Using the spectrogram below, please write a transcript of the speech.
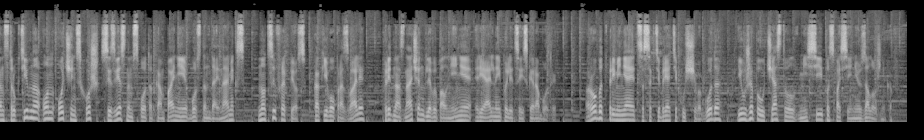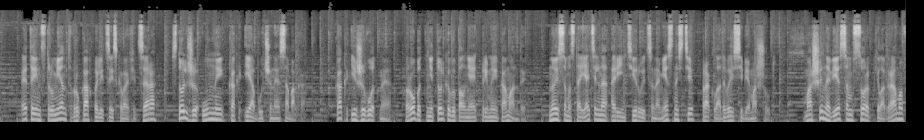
Конструктивно он очень схож с известным спот от компании Boston Dynamics, но цифра пес, как его прозвали, предназначен для выполнения реальной полицейской работы. Робот применяется с октября текущего года и уже поучаствовал в миссии по спасению заложников. Это инструмент в руках полицейского офицера, столь же умный, как и обученная собака. Как и животное, робот не только выполняет прямые команды, но и самостоятельно ориентируется на местности, прокладывая себе маршрут. Машина весом 40 килограммов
